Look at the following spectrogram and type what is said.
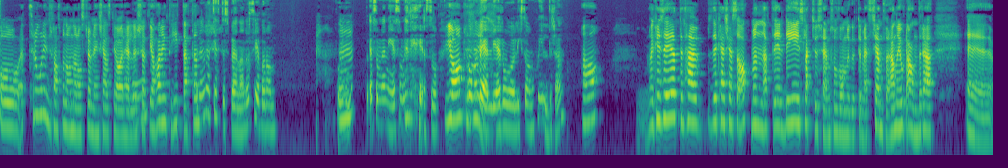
Och jag tror inte det fanns på någon av de strömningstjänster jag har heller Nej. så att jag har inte hittat den. det har varit jättespännande att se vad de får Mm. ihop. Eftersom den är som den är så Ja vad man väljer att liksom skildra. Ja. Man kan ju säga att den här, det kanske jag sa, men att det, det är Slakthus 5 som Vonnegut är mest känd för. Han har gjort andra, eh,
